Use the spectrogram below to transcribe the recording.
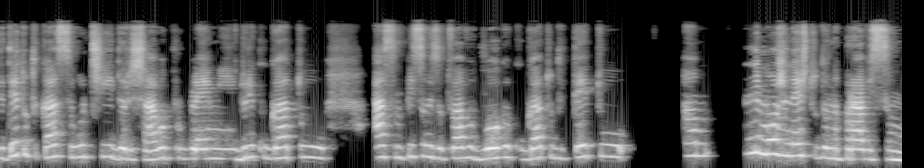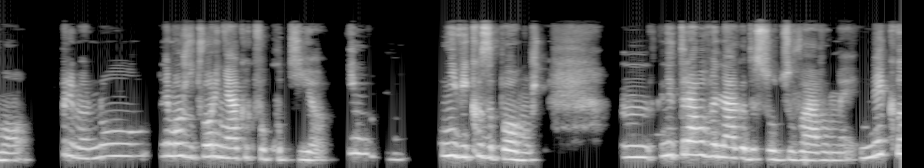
детето така се учи да решава проблеми. Дори когато аз съм писала и за това в блога, когато детето ам, не може нещо да направи само. Примерно, не може да отвори някаква котия и ни вика за помощ не трябва веднага да се отзоваваме. Нека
